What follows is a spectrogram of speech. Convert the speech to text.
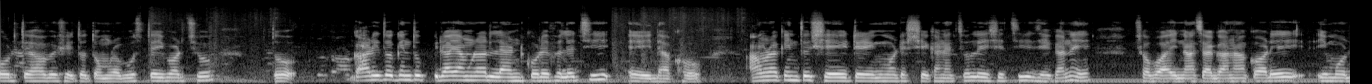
করতে হবে সে তো তোমরা বুঝতেই পারছ। তো গাড়ি তো কিন্তু প্রায় আমরা ল্যান্ড করে ফেলেছি। এই দেখো আমরা কিন্তু সেই ট্রেনিং মোডে সেখানে চলে এসেছি, যেখানে সবাই নাচা গানা করে ইমোট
